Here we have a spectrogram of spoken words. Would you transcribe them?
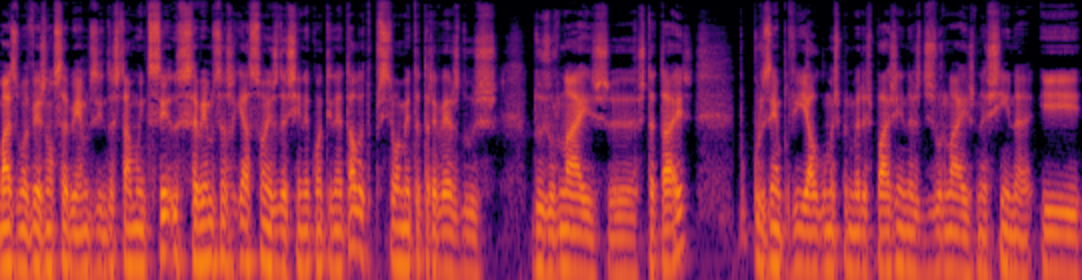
Mais uma vez não sabemos, ainda está muito cedo. Sabemos as reações da China continental, principalmente através dos, dos jornais uh, estatais. Por exemplo, vi algumas primeiras páginas de jornais na China e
